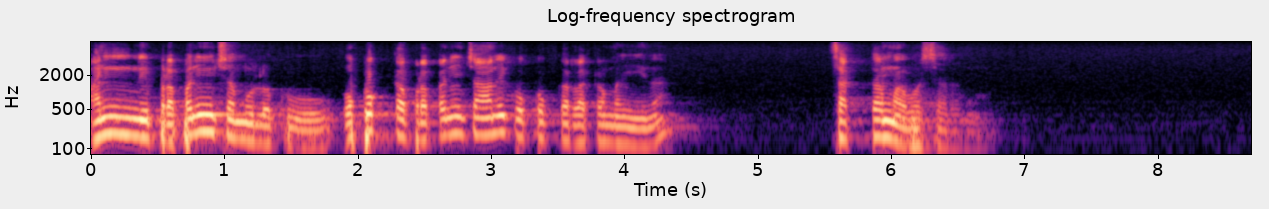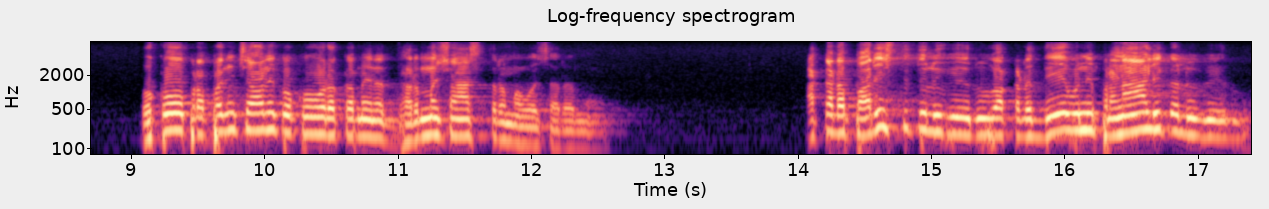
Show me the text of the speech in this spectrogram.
అన్ని ప్రపంచములకు ఒక్కొక్క ప్రపంచానికి ఒక్కొక్క రకమైన చట్టం అవసరము. ఒక్కో ప్రపంచానికి ఒక్కో రకమైన ధర్మశాస్త్రం అవసరము. అక్కడ పరిస్థితులు వేరు అక్కడ దేవుని ప్రణాళికలు వేరు.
